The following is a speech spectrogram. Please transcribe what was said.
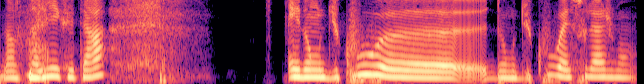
dans le foyer etc et donc du coup, euh, donc du coup, ouais, soulagement.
